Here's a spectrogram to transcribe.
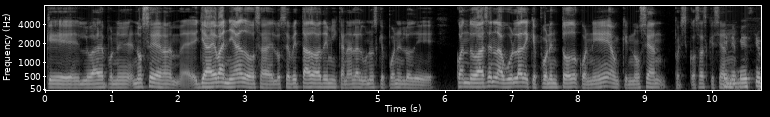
que lo va a poner, no sé, ya he baneado, o sea, los he vetado de mi canal algunos que ponen lo de cuando hacen la burla de que ponen todo con E, aunque no sean pues cosas que sean que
